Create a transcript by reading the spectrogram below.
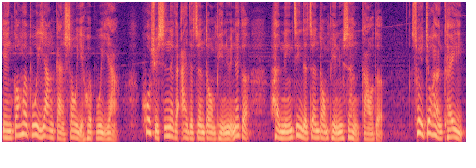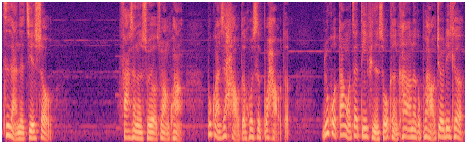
眼光会不一样，感受也会不一样。或许是那个爱的振动频率，那个很宁静的振动频率是很高的，所以就很可以自然的接受发生的所有状况。不管是好的或是不好的，如果当我在低频的时候，我可能看到那个不好，就立刻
